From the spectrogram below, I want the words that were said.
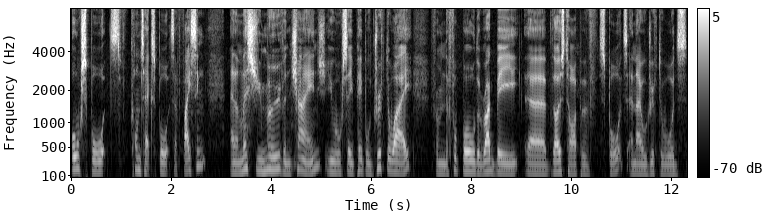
all sports, contact sports, are facing. And unless you move and change, you will see people drift away from the football, the rugby, uh, those type of sports, and they will drift towards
